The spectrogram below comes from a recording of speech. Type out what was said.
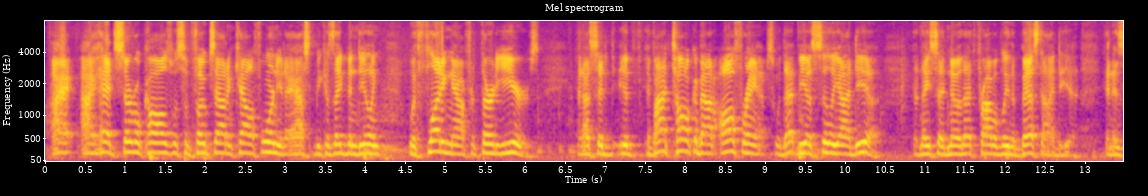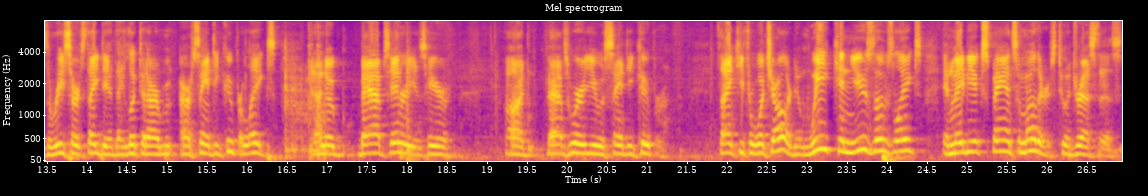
I, I had several calls with some folks out in California to ask, because they've been dealing with flooding now for 30 years. And I said, if, if I talk about off-ramps, would that be a silly idea? And they said, no, that's probably the best idea. And as the research they did, they looked at our, our Santee Cooper lakes. And I know Babs Henry is here. Uh, Babs, where are you with Santee Cooper? Thank you for what y'all are doing. We can use those lakes and maybe expand some others to address this.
